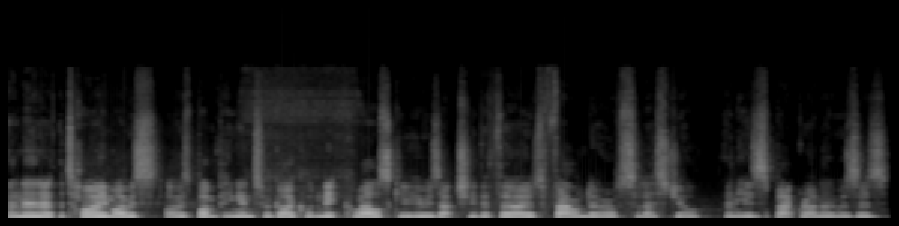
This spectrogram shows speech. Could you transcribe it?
And then at the time, I was I was bumping into a guy called Nick Kowalski, who is actually the third founder of Celestial, and his background was as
